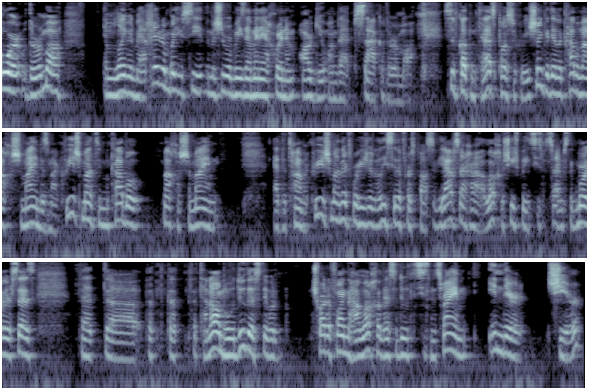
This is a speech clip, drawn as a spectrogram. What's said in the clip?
or the Ramah but you see the Mishnah Berurah many Achronim argue on that psak of the Ramah. Sivkat and Test, Pasuk Rishon, Gedele Kabel Mach Shemayim Bezma Kriyishma, Tim Kabel Mach Shemayim at the time of Kriyishma, therefore he should at least say the first pasuk. Yachsach Allah Hashish Beitzis Mitzrayim. The Gemara there says that uh, that, that the Tannaim who would do this, they would try to find the halacha that has to do with Tzis Mitzrayim in their shir.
